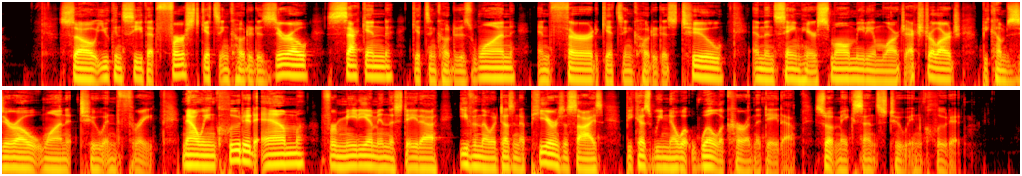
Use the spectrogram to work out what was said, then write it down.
So you can see that first gets encoded as 0, second gets encoded as 1, and third gets encoded as 2. And then same here, small, medium, large, extra large becomes 0, 1, 2, and 3. Now we included M for medium in this data, even though it doesn't appear as a size, because we know it will occur in the data. So it makes sense to include it.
